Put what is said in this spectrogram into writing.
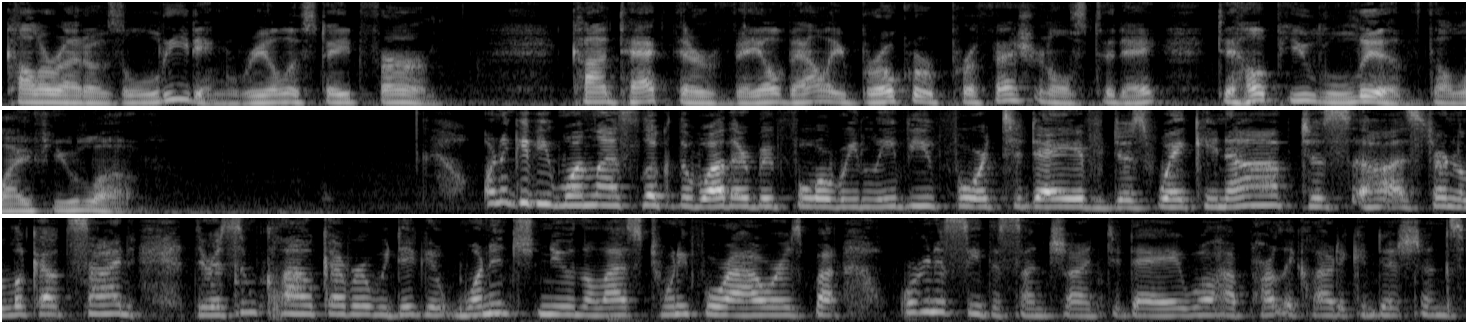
Colorado's leading real estate firm. Contact their Vail Valley broker professionals today to help you live the life you love. I want to give you one last look at the weather before we leave you for today. If you're just waking up, just uh, starting to look outside, there is some cloud cover. We did get one inch new in the last 24 hours, but we're going to see the sunshine today. We'll have partly cloudy conditions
